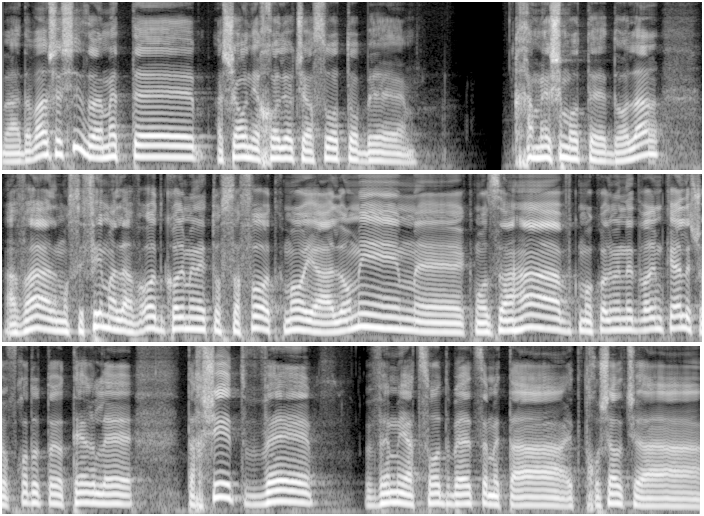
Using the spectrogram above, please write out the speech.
והדבר השלישי זה באמת, אה, השעון יכול להיות שעשו אותו ב-500 דולר, אבל מוסיפים עליו עוד כל מיני תוספות, כמו יהלומים, אה, כמו זהב, כמו כל מיני דברים כאלה, שהופכות אותו יותר לתכשיט, ו... ומייצרות בעצם את, ה... את התחושה הזאת של, ה...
